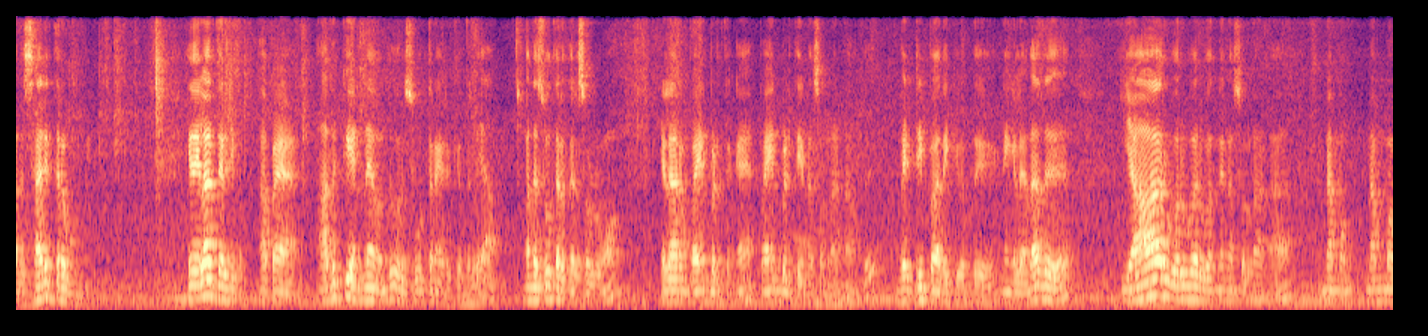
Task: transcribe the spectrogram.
அது சரித்திர உண்மை. இதை எல்லாரும் தெரிஞ்சுக்கணும். அப்போ அதுக்கு என்ன வந்து ஒரு சூத்திரம் இருக்குது இல்லையா? அந்த சூத்திரத்தை சொல்லுவோம். எல்லாரும் பயன்படுத்துங்க. பயன்படுத்தி என்ன சொன்னான்னா வந்து வெற்றி பாதைக்கு வந்து நீங்கள் அதாவது யார் ஒருவர் வந்து என்ன சொல்லலான்னா நம்ம நம்ம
